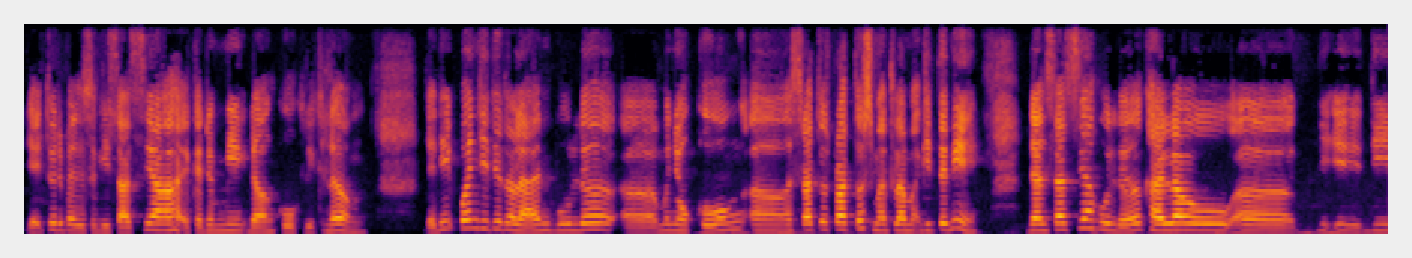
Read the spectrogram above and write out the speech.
iaitu daripada segi sasiah, akademik dan co-curriculum. Jadi penjitilan pula uh, menyokong uh, 100% matlamat kita ni. Dan sasiah pula kalau uh, di, di,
